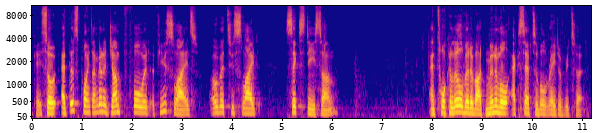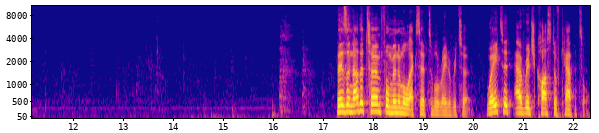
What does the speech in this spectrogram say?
Okay, so at this point, I'm going to jump forward a few slides over to slide 60 some and talk a little bit about minimal acceptable rate of return. There's another term for minimal acceptable rate of return, weighted average cost of capital.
